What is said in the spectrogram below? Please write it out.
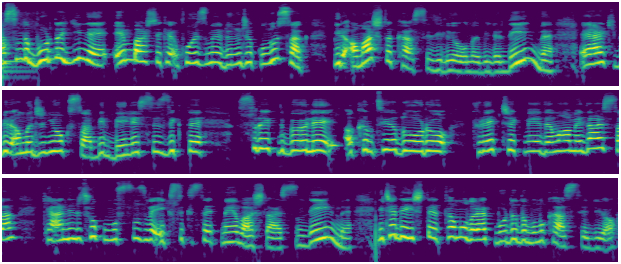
Aslında burada yine en baştaki aforizmaya dönecek olursak bir amaç da kastediliyor olabilir değil mi? Eğer ki bir amacın yoksa bir belirsizlikte sürekli böyle akıntıya doğru kürek çekmeye devam edersen kendini çok mutsuz ve eksik hissetmeye başlarsın değil mi? Nietzsche de işte tam olarak burada da bunu kastediyor.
